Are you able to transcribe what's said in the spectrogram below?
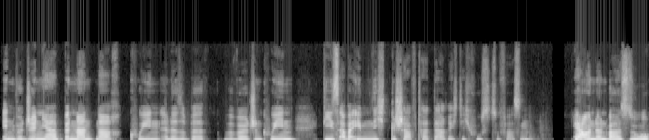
In Virginia, benannt nach Queen Elizabeth, the Virgin Queen, die es aber eben nicht geschafft hat, da richtig Fuß zu fassen. Ja, und dann war es so,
